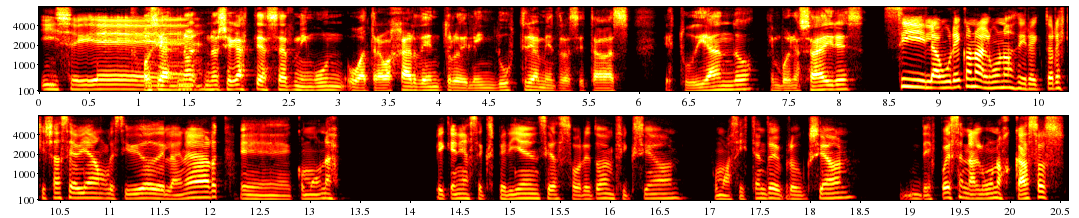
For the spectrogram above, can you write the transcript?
y llegué... O sea, no, no llegaste a hacer ningún o a trabajar dentro de la industria mientras estabas estudiando en Buenos Aires. Sí, laburé con algunos directores que ya se habían recibido de la ENERC, eh, como unas pequeñas experiencias, sobre todo en ficción, como asistente de producción. Después, en algunos casos,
